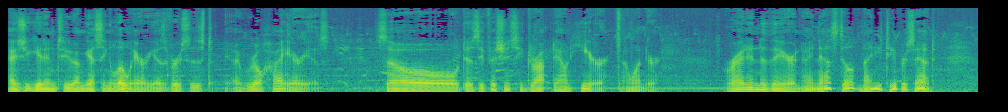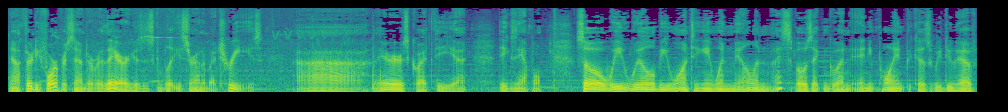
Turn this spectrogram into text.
As you get into, I'm guessing, low areas versus t- uh, real high areas. So, does efficiency drop down here? I wonder. Right into there. Now, still 92%. Now, 34% over there because it's completely surrounded by trees. Ah, there's quite the uh, the example. So we will be wanting a windmill, and I suppose that can go in at any point because we do have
